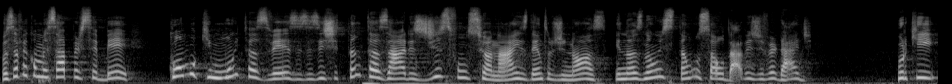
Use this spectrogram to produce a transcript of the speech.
você vai começar a perceber como que muitas vezes existe tantas áreas disfuncionais dentro de nós e nós não estamos saudáveis de verdade. Porque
